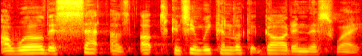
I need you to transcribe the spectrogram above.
Our world is set us up to consume. We can look at God in this way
